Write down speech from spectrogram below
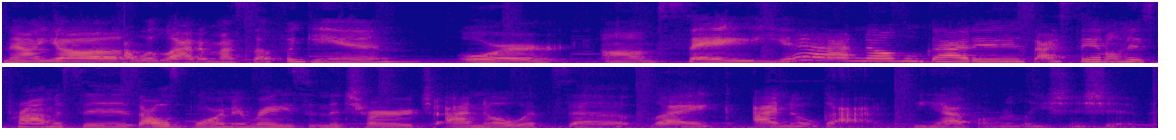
Now, y'all, I would lie to myself again or um, say, yeah, I know who God is. I stand on his promises. I was born and raised in the church. I know what's up. Like, I know God. We have a relationship.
